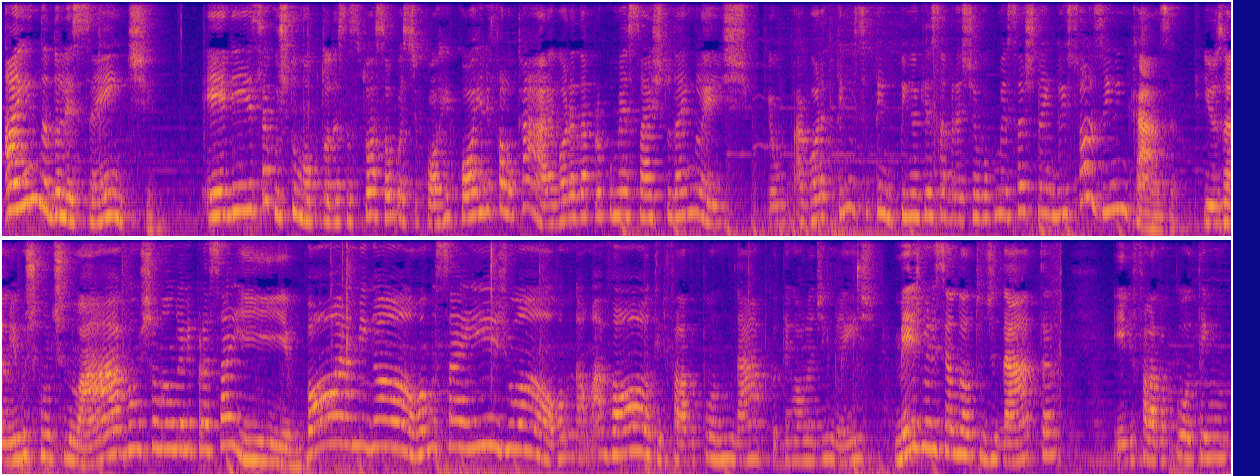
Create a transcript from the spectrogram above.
Ainda adolescente, ele se acostumou com toda essa situação, com esse corre-corre, ele falou: Cara, agora dá para começar a estudar inglês. Eu agora tenho esse tempinho aqui, essa brechinha, eu vou começar a estudar inglês sozinho em casa. E os amigos continuavam chamando ele para sair. Bora, amigão, vamos sair, João, vamos dar uma volta. Ele falava: Pô, não dá, porque eu tenho aula de inglês. Mesmo ele sendo autodidata, ele falava: Pô, eu tenho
